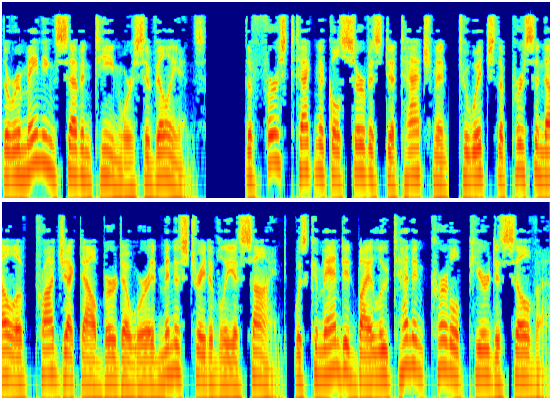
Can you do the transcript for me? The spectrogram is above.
The remaining 17 were civilians. The 1st Technical Service Detachment, to which the personnel of Project Alberta were administratively assigned, was commanded by Lieutenant Colonel Pierre de Silva,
